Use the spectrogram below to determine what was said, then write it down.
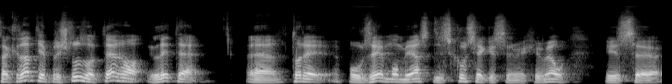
Takrat je prišlo do tega, gledajte, eh, torej povzemom jaz diskusije, ki sem jih imel iz eh,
